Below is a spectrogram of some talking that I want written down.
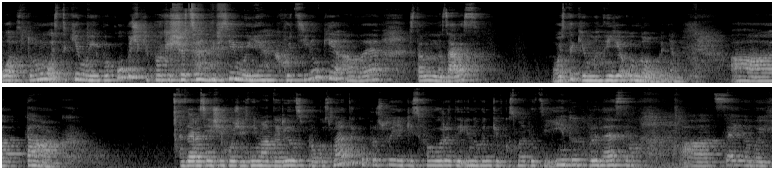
От тому ось такі мої покупочки. Поки що це не всі мої хотілки, але станом на зараз ось такі в мене є оновлення. А, так. Зараз я ще хочу знімати рілс про косметику, про свої якісь фаворити і новинки в косметиці. І тут принесла а, цей новий.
